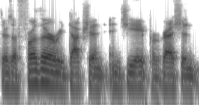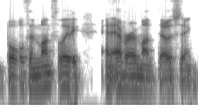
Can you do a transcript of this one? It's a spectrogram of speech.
there's a further reduction in GA progression, both in monthly and ever a month dosing.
